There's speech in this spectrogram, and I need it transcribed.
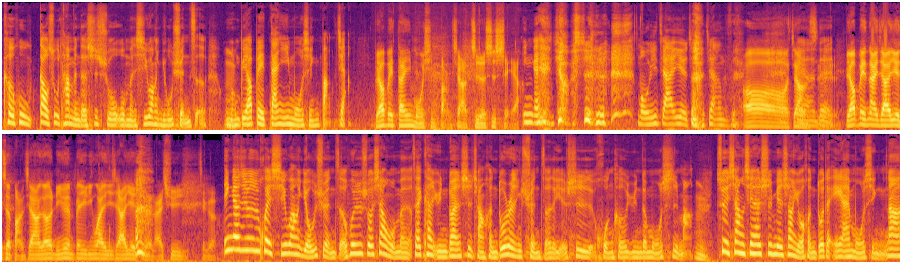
客户告诉他们的是说，我们希望有选择，我们不要被单一模型绑架。不要被单一模型绑架，指的是谁啊？应该就是某一家业者这样子。哦，这样子，对，对，不要被那一家业者绑架，然后宁愿被另外一家业者来去这个。应该就是会希望有选择，或是说像我们在看云端市场，很多人选择的也是混合云的模式嘛。嗯。所以像现在市面上有很多的 AI 模型，那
